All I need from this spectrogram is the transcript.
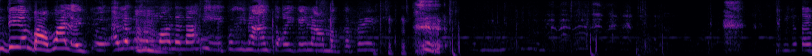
Hindi yung bawal. Ay, ay, alam mo yung mga lalaki, eh, pag inaantok ay kailangan magkape. Hindi ka tayo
